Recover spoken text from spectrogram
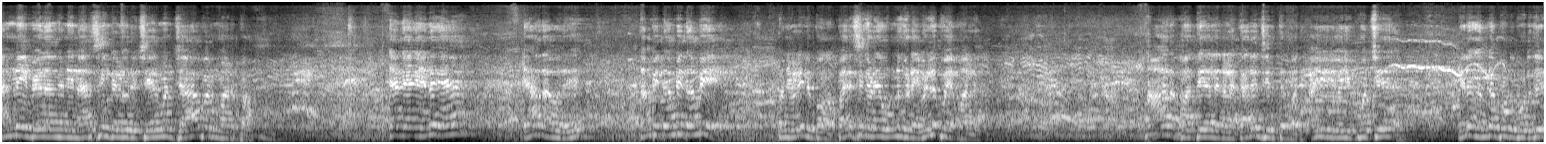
அன்னை வேளாங்கண்ணி நர்சிங் கல்லூரி சேர்மன் ஜாபர் மார்பா ஏங்க என்னங்க? யார் அவரு? தம்பி தம்பி தம்பி. கொஞ்சம் வெளியில போங்க. பரிசு கிடையாது ஒண்ணும் கிடையாது வெளில போய் மால ஆளை பார்த்தியா இல்லை கரைஞ்சிருத்த மாதிரி. ஐயோ ஐயோ போச்சு. என்னங்க இந்த போட்டு போடுது?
